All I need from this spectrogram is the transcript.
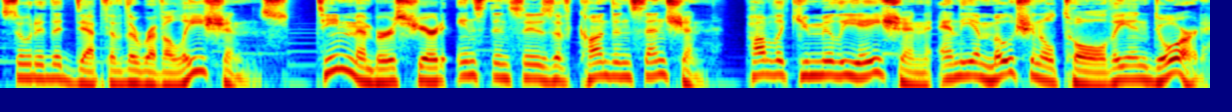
so did the depth of the revelations. Team members shared instances of condescension, public humiliation, and the emotional toll they endured.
